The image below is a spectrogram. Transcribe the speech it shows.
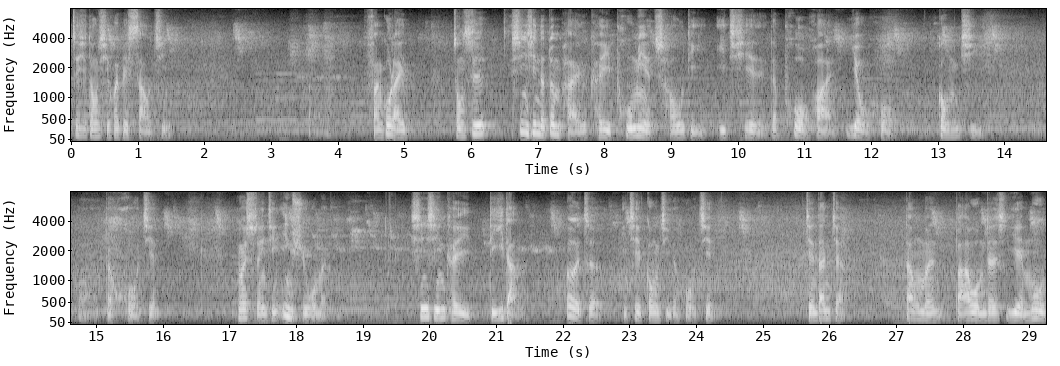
这些东西会被烧尽。反过来，总之。信心的盾牌可以扑灭仇敌一切的破坏、诱惑、攻击，的火箭。因为神已经应许我们，信心可以抵挡二者一切攻击的火箭。简单讲，当我们把我们的眼目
